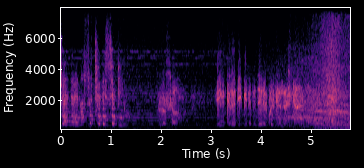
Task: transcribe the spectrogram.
Genere non succedesse più. Lo so. È incredibile vedere quel che resta.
